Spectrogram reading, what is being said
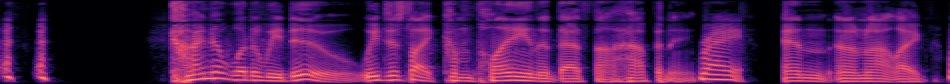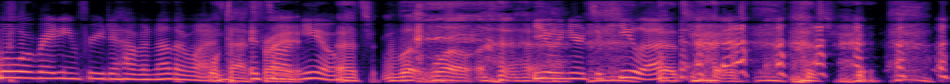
kind of what do we do? We just like complain that that's not happening. right. And and I'm not like Well, we're waiting for you to have another one. well that's it's right. on you. That's well, well you and your tequila. That's right. That's right.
